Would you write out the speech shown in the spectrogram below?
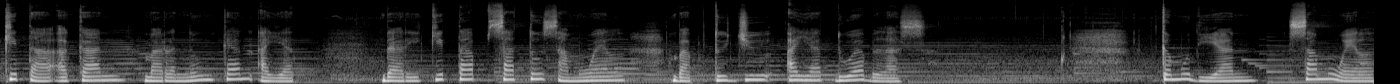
kita akan merenungkan ayat dari kitab 1 Samuel bab 7 ayat 12. Kemudian Samuel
